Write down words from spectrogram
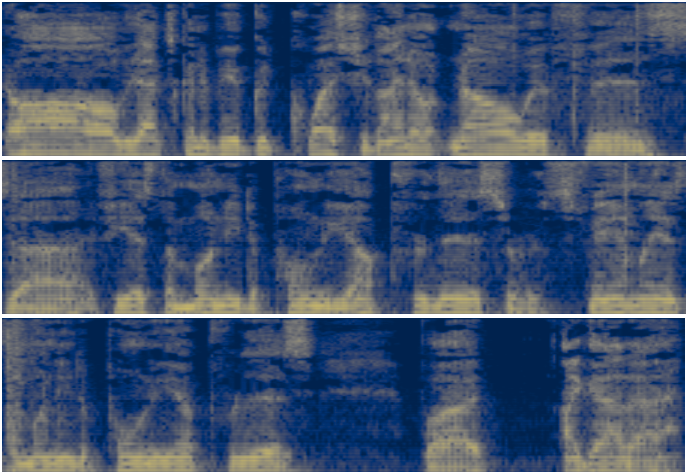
Oh, that's going to be a good question. I don't know if his, uh, if he has the money to pony up for this or his family has the money to pony up for this, but I gotta,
